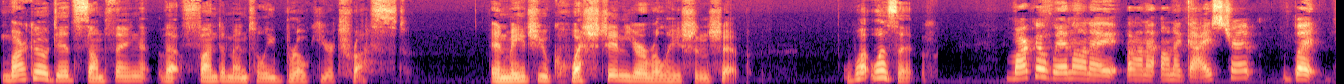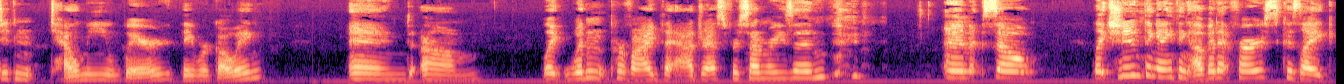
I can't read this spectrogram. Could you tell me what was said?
Marco did something that fundamentally broke your trust and made you question your relationship. What was it? Marco went on a on a on a guy's trip, but didn't tell me where they were going, and um, like wouldn't provide the address for some reason, and so, like she didn't think anything of it at first because like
